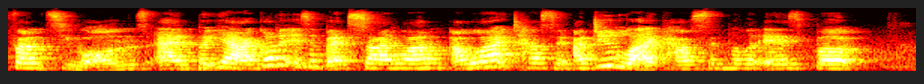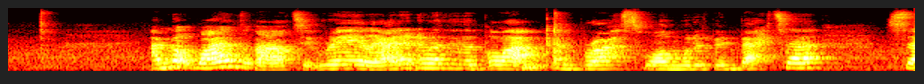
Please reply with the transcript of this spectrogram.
fancy ones. Um, but yeah, I got it as a bedside lamp. I liked how I do like how simple it is but I'm not wild about it really. I don't know whether the black and brass one would have been better. So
